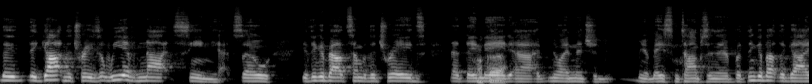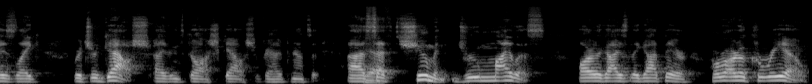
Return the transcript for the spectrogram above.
they they got in the trades that we have not seen yet. So you think about some of the trades that they okay. made. Uh, I know I mentioned you know Mason Thompson there, but think about the guys like Richard Guasch. I think it's Gausch, Gausch, if I how to pronounce it. Uh, yeah. Seth Shuman, Drew Millas are the guys that they got there. Gerardo Carrillo,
